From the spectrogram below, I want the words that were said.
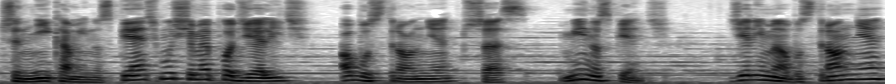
czynnika minus 5, musimy podzielić obustronnie przez minus 5. Dzielimy obustronnie,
